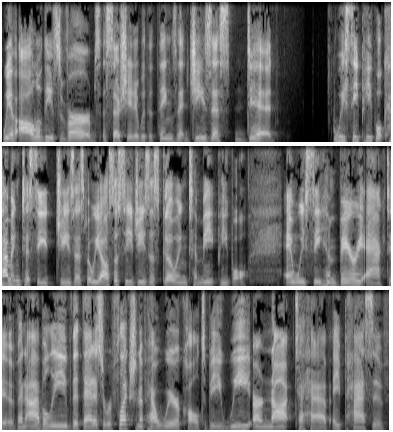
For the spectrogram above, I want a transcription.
we have all of these verbs associated with the things that Jesus did we see people coming to see Jesus, but we also see Jesus going to meet people. And we see him very active. And I believe that that is a reflection of how we're called to be. We are not to have a passive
